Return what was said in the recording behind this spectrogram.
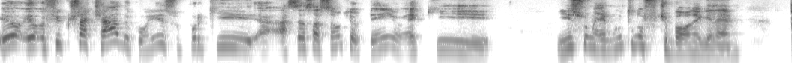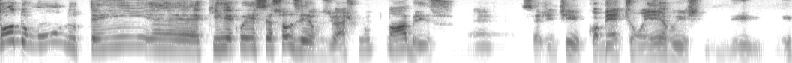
Eu, eu, fico chateado com isso, porque a, a, sensação que eu tenho é que isso é muito no futebol, né, Guilherme? Todo mundo tem é, que reconhecer seus erros. Eu acho muito nobre isso. Né? Se a gente comete um erro e, e, e,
